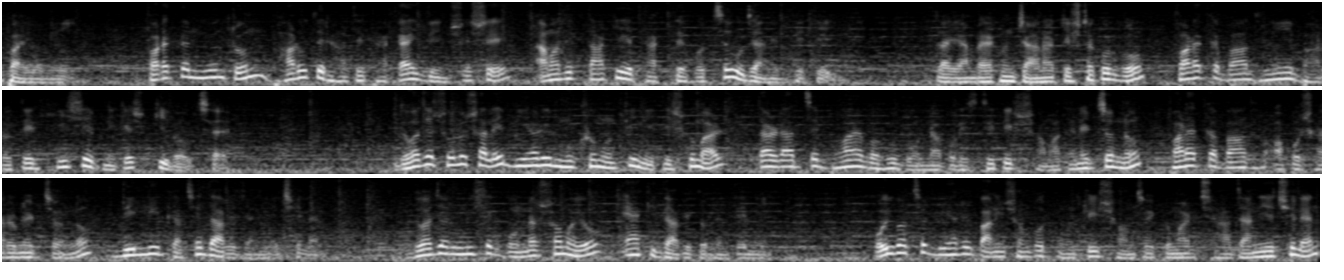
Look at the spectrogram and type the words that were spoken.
উপায়ও নেই। ফারাক্কার নিয়ন্ত্রণ ভারতের হাতে থাকায় দিন শেষে আমাদের তাকিয়ে থাকতে হচ্ছে উজানের দিকেই। তাই আমরা এখন জানার চেষ্টা করব ফারাক্কা বাঁধ নিয়ে ভারতের হিসেব নিকেশ কী বলছে। দু হাজার ষোলো সালে বিহারের মুখ্যমন্ত্রী নীতিশ কুমার তার রাজ্যে ভয়াবহ বন্যা পরিস্থিতির সমাধানের জন্য ফারাক্কা বাঁধ অপসারণের জন্য দিল্লির কাছে দাবি জানিয়েছিলেন। দু হাজার উনিশের বন্যার সময়ও একই দাবি তোলেন তিনি। ওই বছর বিহারের পানি সম্পদ মন্ত্রী সঞ্জয় কুমার ঝা জানিয়েছিলেন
